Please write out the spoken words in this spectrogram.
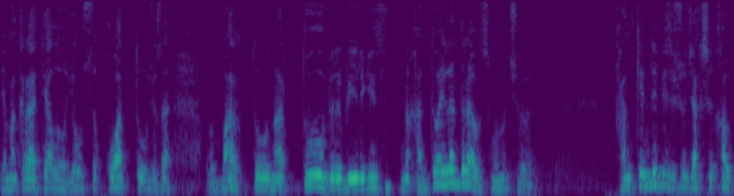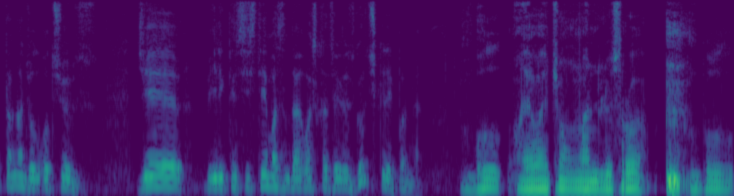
демократиялуу же болбосо кубаттуу же болбосо барктуу нарктуу бир бийлик институтуна кантип айландырабыз мунучу? Канткенде биз ушу жакшы калыптанган жолго түшөбүз. Же бийликтин системасын дагы башкача өзгөртүш керекпи анда бул аябай чоң маанилүү суроо. Бул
